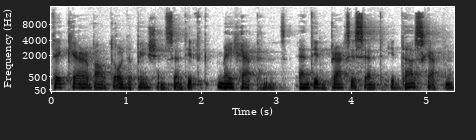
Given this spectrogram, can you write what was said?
take care about all the patients and it may happen and in practice and it does happen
